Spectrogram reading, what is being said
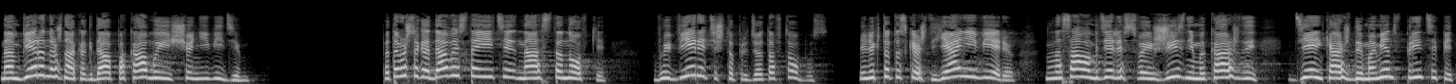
Нам вера нужна, когда пока мы еще не видим. Потому что когда вы стоите на остановке, вы верите, что придет автобус. Или кто-то скажет, я не верю. Но на самом деле в своей жизни мы каждый день, каждый момент, в принципе,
